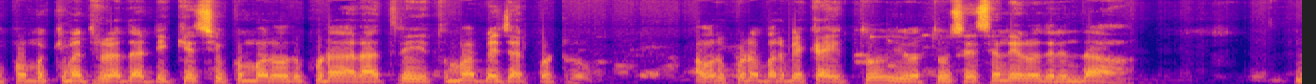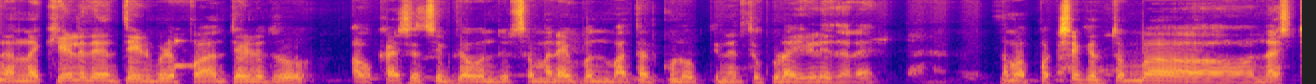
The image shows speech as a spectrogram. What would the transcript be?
ಉಪಮುಖ್ಯಮಂತ್ರಿಗಳಾದ ಡಿ ಕೆ ಶಿವಕುಮಾರ್ ಅವರು ಕೂಡ ರಾತ್ರಿ ತುಂಬಾ ಬೇಜಾರ್ಪಟ್ರು. ಅವರು ಕೂಡ ಬರಬೇಕಾಗಿತ್ತು. ಇವತ್ತು ಸೆಷನ್ ಇರೋದ್ರಿಂದ ನನ್ನ ಕೇಳಿದೆ ಅಂತ ಹೇಳ್ಬಿಡಪ್ಪ ಅಂತ ಹೇಳಿದ್ರು. ಅವಕಾಶ ಸಿಗದ ಒಂದು ದಿವಸ ಮನೆಗೆ ಬಂದು ಮಾತಾಡ್ಕೊಂಡು ಹೋಗ್ತೀನಿ ಅಂತ ಕೂಡ ಹೇಳಿದ್ದಾರೆ. ನಮ್ಮ ಪಕ್ಷಕ್ಕೆ ತುಂಬಾ ನಷ್ಟ.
